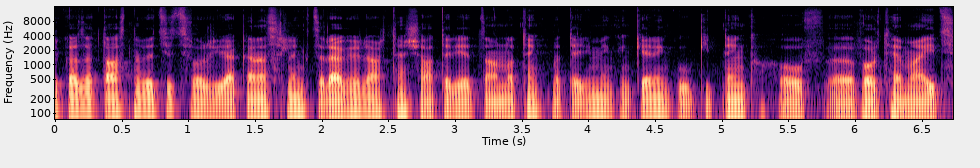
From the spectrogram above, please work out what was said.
2016-ից որ իրականացրել ենք ծրագրեր, արդեն շատերի հետ ծանոթ ենք, մտերիմ ենք, ընկեր ենք ու գիտենք ով որ թեմայից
